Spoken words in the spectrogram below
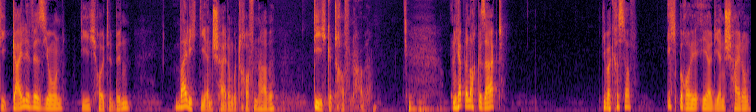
die geile Version, die ich heute bin, weil ich die Entscheidung getroffen habe, die ich getroffen habe. Und ich habe dann noch gesagt, lieber Christoph, ich bereue eher die Entscheidung,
